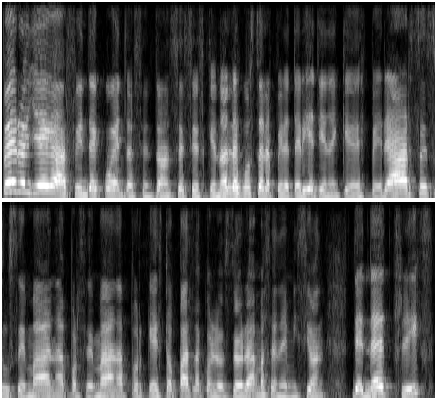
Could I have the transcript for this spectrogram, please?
pero llega a fin de cuentas. Entonces, si es que no les gusta la piratería, tienen que esperarse su semana por semana, porque esto pasa con los dramas en emisión de Netflix.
